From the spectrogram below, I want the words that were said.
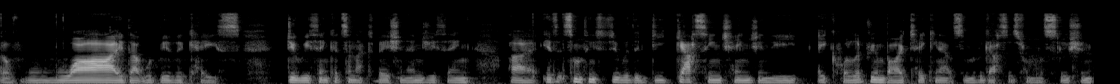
of why that would be the case do we think it's an activation energy thing? Uh, is it something to do with the degassing changing the equilibrium by taking out some of the gases from the solution?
